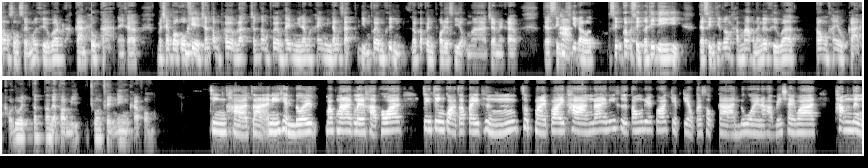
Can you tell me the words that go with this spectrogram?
ต้องส่งเสริมก็คือว่าการให้โอกาสนะครับไม่ใช่บอกโอเค ฉันต้องเพิ่มละฉันต้องเพิ่มให้มีนักให้มีนักวิทยาศาสตร์ผู้หญิงเพิ่มขึ้น แล้วก็เป็น policy ออกมาใช่ไหมครับแต่สิ่งที่เราซึ่งก็เป็นสิ่งที่ดี แต่สิ่งที่ต้องทำมากกว่านั้นก็คือว่า ต้องให้โอกาสเขาด้วยตั้งแต่ตอนมีช่วงเทรนนิ่งครับผมจริงค่ะอาจารย์อันนี้เห็นด้วยมากๆเลยค่ะ เพราะว่าจริง ๆ กว่าจะไปถึงจุดหมายปลายทางได้นี่คือต้องเรียกว่าเก็บเกี่ยวประสบการณ์ด้วยนะคะ ไม่ใช่ว่าทำหนึ่ง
